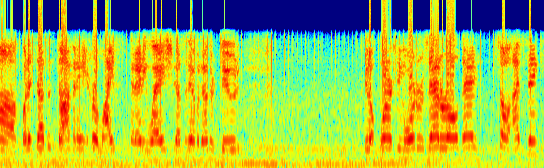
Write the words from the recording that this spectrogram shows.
um, but it doesn't dominate her life in any way. She doesn't have another dude, you know, barking orders at her all day. So I think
